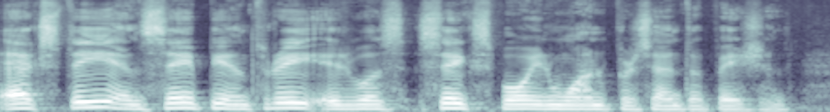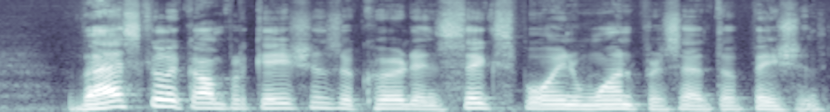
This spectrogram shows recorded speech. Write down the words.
XT and Sapien 3, it was 6.1% of patients. Vascular complications occurred in 6.1% of patients.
